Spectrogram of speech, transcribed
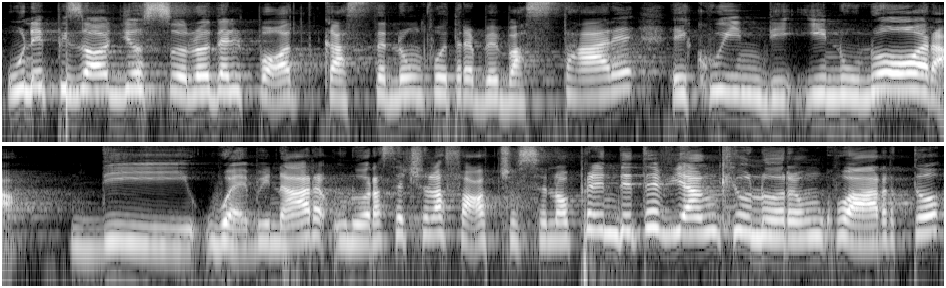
Un episodio solo del podcast non potrebbe bastare e quindi in un'ora di webinar, un'ora se ce la faccio, se no prendetevi anche un'ora e un quarto,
